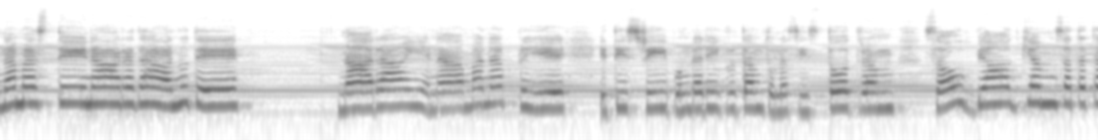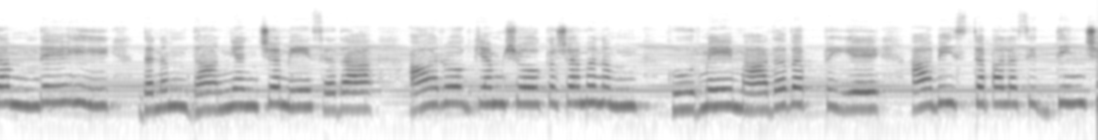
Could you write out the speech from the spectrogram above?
नमस्ते नारदानुते नारायणमनप्रिये इति श्रीपुण्डरीकृतं तुलसीस्तोत्रं सौभाग्यं सततं देहि धनं धान्यं च मे सदा। आरोग्यं शोकशमनं कूर्मे माधवप्रिये आभीष्टफलसिद्धिं च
